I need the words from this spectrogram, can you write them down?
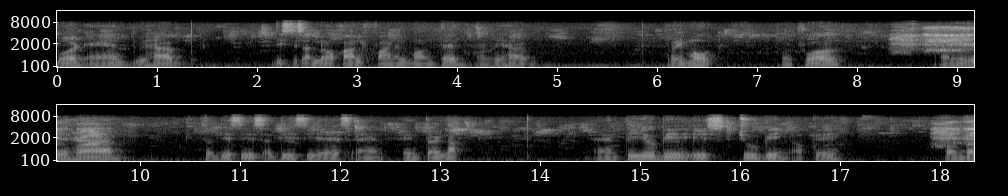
board and we have this is a local panel mounted and we have remote control and we have so this is a DCS and interlock. And TUB is tubing okay? From the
